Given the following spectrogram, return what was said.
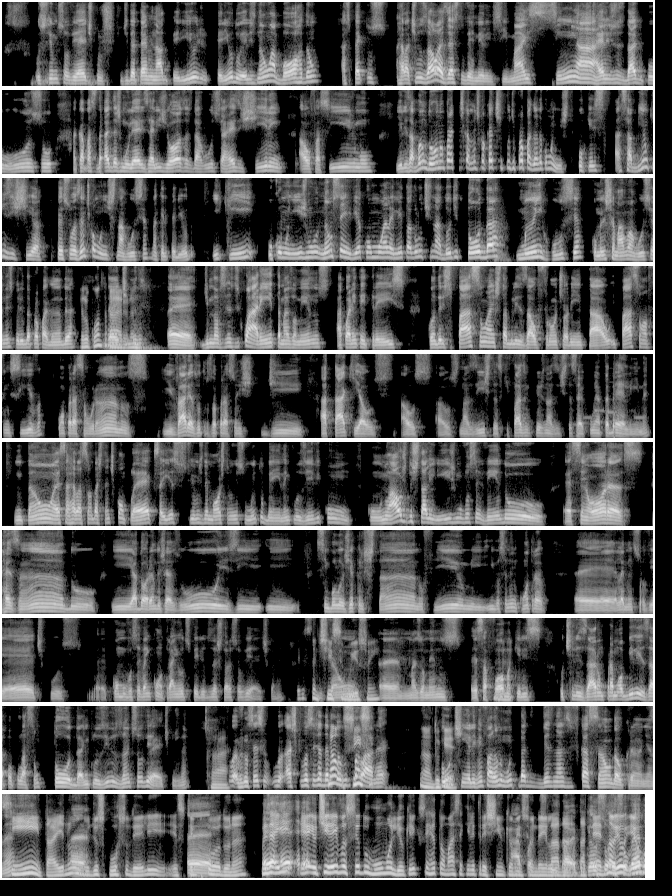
os filmes soviéticos de determinado período, período eles não abordam aspectos relativos ao Exército Vermelho em si, mas sim à religiosidade do povo russo, a capacidade das mulheres religiosas da Rússia resistirem ao fascismo, e eles abandonam praticamente qualquer tipo de propaganda comunista, porque eles sabiam que existia pessoas anticomunistas na Rússia naquele período e que o comunismo não servia como um elemento aglutinador de toda mãe Rússia, como eles chamavam a Rússia nesse período da propaganda. Pelo contrário, é, de, né? É, de 1940, mais ou menos, a 43, quando eles passam a estabilizar o fronte oriental e passam a ofensiva com a Operação Uranus e várias outras operações de ataque aos, aos, aos nazistas, que fazem com que os nazistas recuem até Berlim. Né? Então, essa relação é bastante complexa e esses filmes demonstram isso muito bem. Né? Inclusive, com, com no auge do stalinismo, você vendo é, senhoras rezando e adorando Jesus e, e simbologia cristã no filme, e você não encontra é, elementos soviéticos, é, como você vai encontrar em outros períodos da história soviética. Né? Interessantíssimo então, isso, hein? É mais ou menos essa forma é. que eles utilizaram para mobilizar a população toda, inclusive os antissoviéticos, né? Ah. Não sei se acho que você já deve Não, ter ouvido sim, falar, sim. né? Ah, Putin, ele vem falando muito da desnazificação da Ucrânia, né? Sim, tá aí no, é. no discurso dele esse tempo é. todo, né? Mas é, aí é, é, eu tirei você do rumo ali. Eu queria que você retomasse aquele trechinho que eu ah, mencionei lá da, da tese. Eu sou, não, eu, eu, eu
